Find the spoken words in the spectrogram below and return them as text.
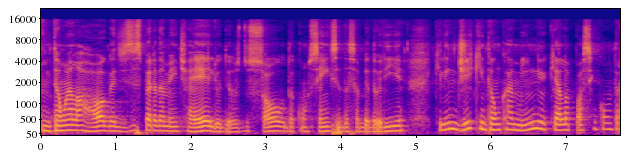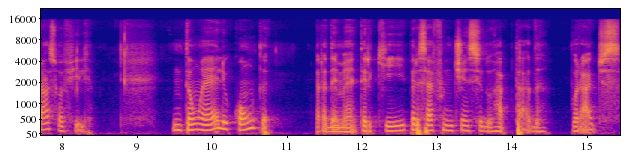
Então ela roga desesperadamente a Hélio, deus do sol, da consciência, da sabedoria, que lhe indique então o caminho que ela possa encontrar sua filha. Então Hélio conta para Deméter que Perséfone tinha sido raptada por Hades.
